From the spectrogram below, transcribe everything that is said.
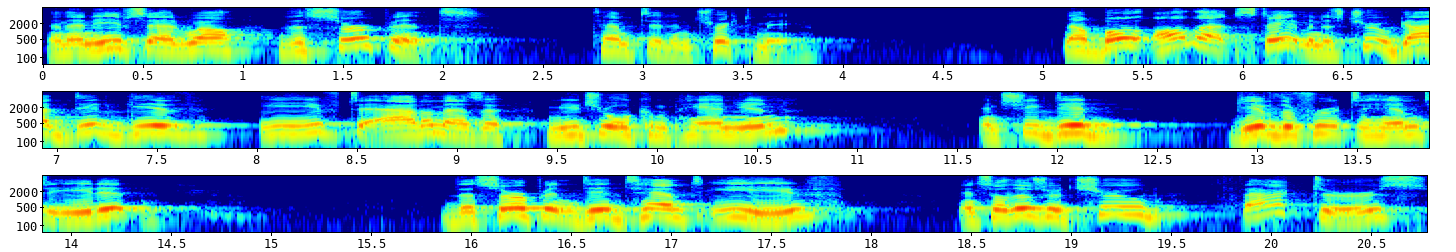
And then Eve said, Well, the serpent tempted and tricked me. Now, both, all that statement is true. God did give Eve to Adam as a mutual companion, and she did give the fruit to him to eat it. The serpent did tempt Eve, and so those are true factors,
